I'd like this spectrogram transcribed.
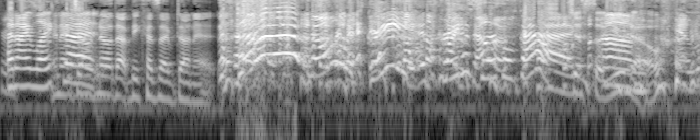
And I like and that. I don't know that because I've done it. no, it's great. It's great to circle back. Just so you um, know.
